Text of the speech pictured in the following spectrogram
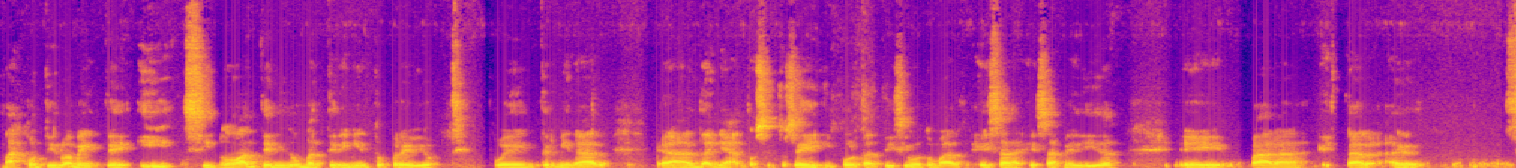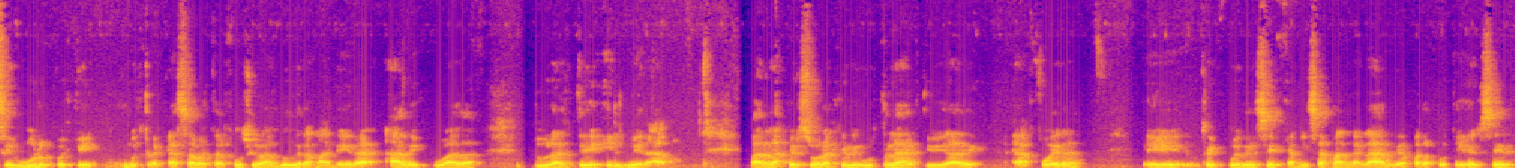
más continuamente y si no han tenido un mantenimiento previo, pueden terminar ah, dañándose. Entonces es importantísimo tomar esas medidas eh, para estar eh, seguros pues, que nuestra casa va a estar funcionando de la manera adecuada durante el verano. Para las personas que les gustan las actividades afuera, eh, recuérdense camisas manga larga para protegerse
